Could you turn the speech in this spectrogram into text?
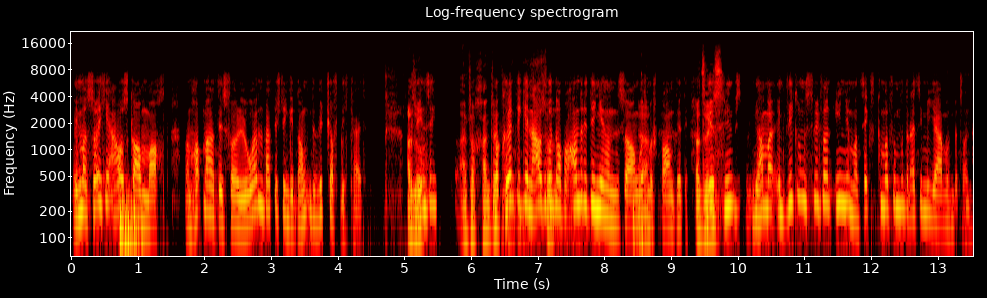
Wenn man solche Ausgaben macht, dann hat man das verloren, praktisch den Gedanken der Wirtschaftlichkeit. Also, einfach Handwerk. Man könnte genauso gut noch ein paar andere Dinge sagen, Ja. was man sparen könnte. Also wir, sind, wir haben eine Entwicklungshilfe an Indien von 6,35 Milliarden muss man bezahlen.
